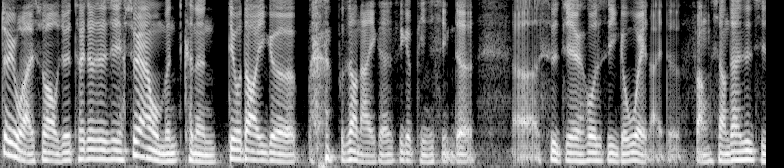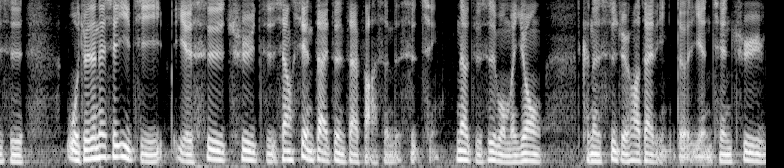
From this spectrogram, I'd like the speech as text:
对于我来说啊，我觉得推测设计虽然我们可能丢到一个 不知道哪里，可能是一个平行的呃世界，或者是一个未来的方向，但是其实我觉得那些议题也是去指向现在正在发生的事情。那只是我们用可能视觉化在你的眼前去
